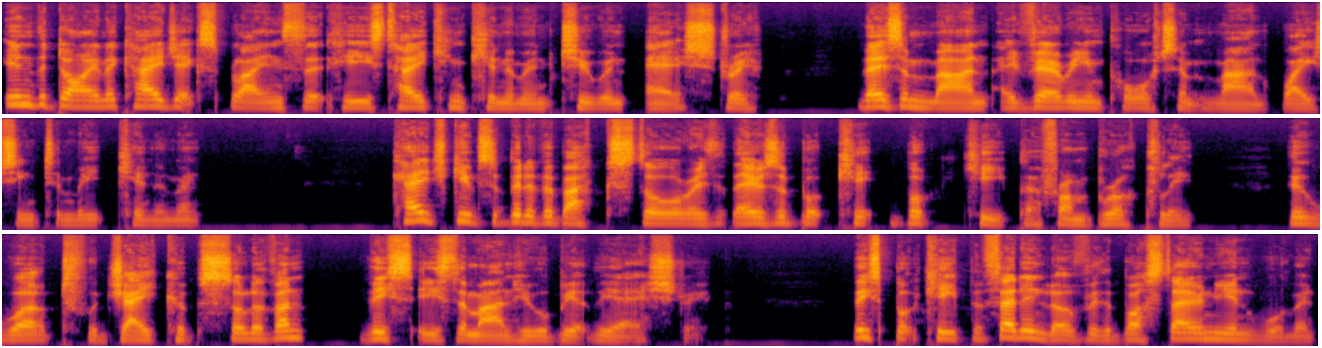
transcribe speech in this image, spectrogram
in the diner, Cage explains that he's taking Kinnaman to an airstrip. There's a man, a very important man, waiting to meet Kinnaman. Cage gives a bit of a backstory that there's a bookke- bookkeeper from Brooklyn who worked for Jacob Sullivan. This is the man who will be at the airstrip. This bookkeeper fell in love with a Bostonian woman.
